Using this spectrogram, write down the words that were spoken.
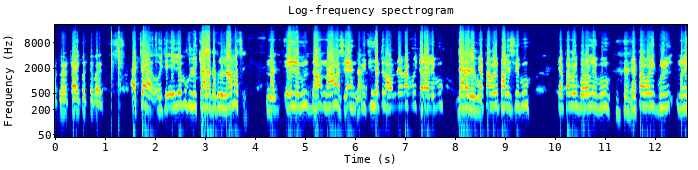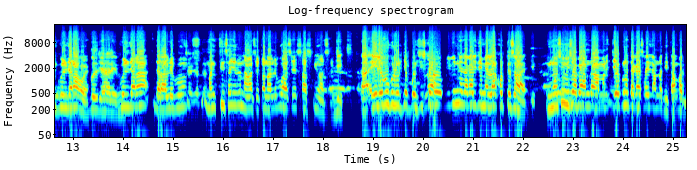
আপনারা ট্রাই করতে পারেন। আচ্ছা ওই যে এই লেবুগুলো কি আলাদা কোনো নাম আছে? না এই লেবুর নাম আছে। দুই তিন জাতের নাম। আমরা কই যারা লেবু। যারা লেবু। একটা কই পালিশ লেবু একটা কই বড় লেবু একটা কই গুল মানে গুলজারা হয়। গুল যারা লেবু। গুলজারা যারা লেবু মানে তিন সাইজের নাম আছে। টনা লেবু আছে শাসকিও আছে। জি। এই লেবুগুলোর যে বৈশিষ্ট্য বিভিন্ন জায়গায় যদি মেলা করতে চায় মৌসুম হিসাবে আমরা মানে যে কোনো জায়গায় চাইলে আমরা দিতাম পারব।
